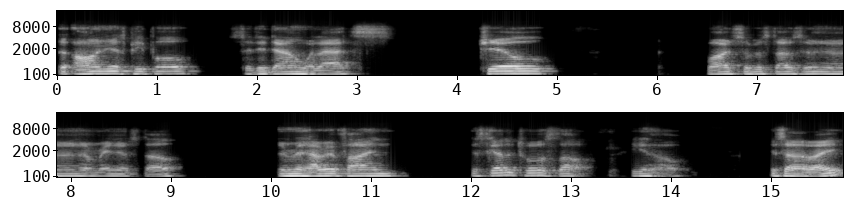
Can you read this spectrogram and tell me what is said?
The honest people sitting down, relax, chill, watch some stuff and and random stuff. And we're having fun. It's got a twist up, you know. Is that right?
